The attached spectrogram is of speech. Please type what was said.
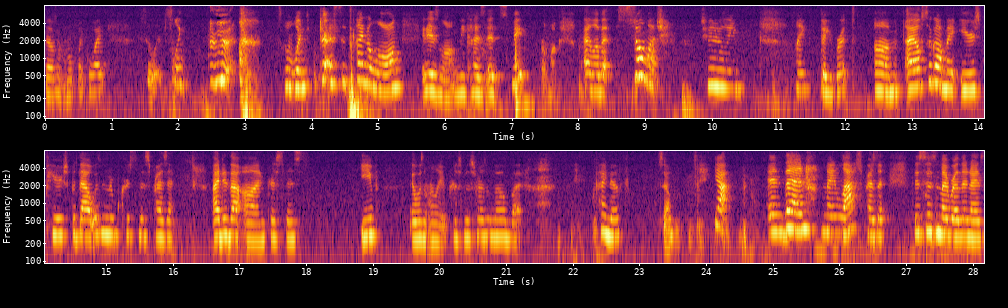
doesn't look like white, so it's like, it's a winter dress. It's kind of long. It is long because it's made for long. I love it so much. Really my favorite. Um, I also got my ears pierced, but that wasn't a Christmas present. I did that on Christmas Eve. It wasn't really a Christmas present though, but kind of. So, yeah. And then my last present, this is my brother and I's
